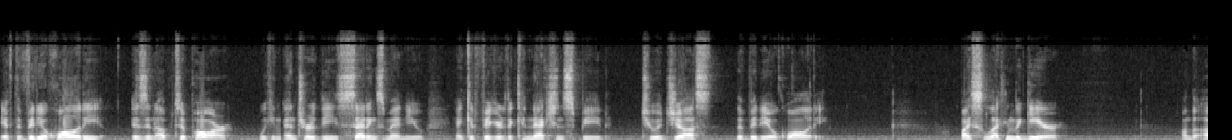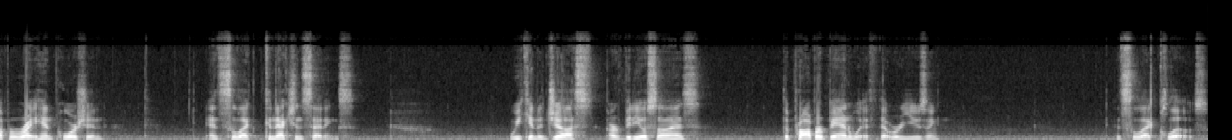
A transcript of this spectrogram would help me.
If the video quality isn't up to par, we can enter the settings menu and configure the connection speed to adjust the video quality. By selecting the gear, on the upper right hand portion and select connection settings. We can adjust our video size, the proper bandwidth that we're using, and select close.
